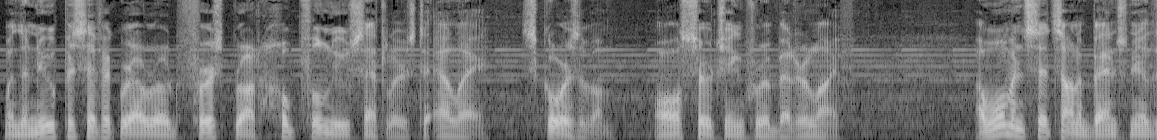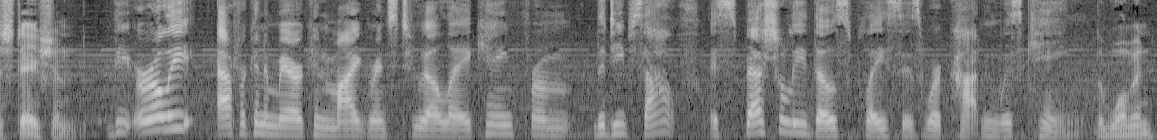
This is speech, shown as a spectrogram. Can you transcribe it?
when the new Pacific Railroad first brought hopeful new settlers to LA. Scores of them, all searching for a better life. A woman sits on a bench near the station. The early African American migrants to LA came from the Deep South, especially those places where cotton was king. The woman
